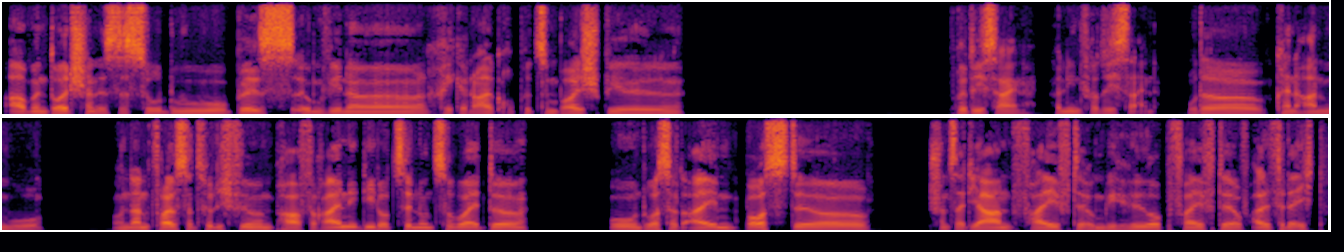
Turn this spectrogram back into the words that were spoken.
Aber in Deutschland ist es so, du bist irgendwie in einer Regionalgruppe zum Beispiel Friedrichshain, Berlin Friedrichshain oder keine Ahnung wo. Und dann pfeifst du natürlich für ein paar Vereine, die dort sind und so weiter. Und du hast halt einen Boss, der schon seit Jahren pfeift, der irgendwie höher pfeift, der auf alle Fälle echt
